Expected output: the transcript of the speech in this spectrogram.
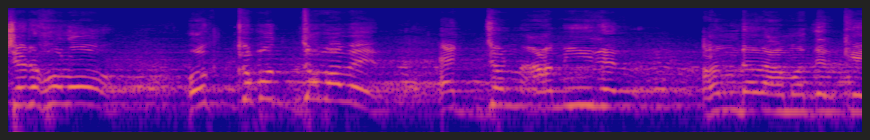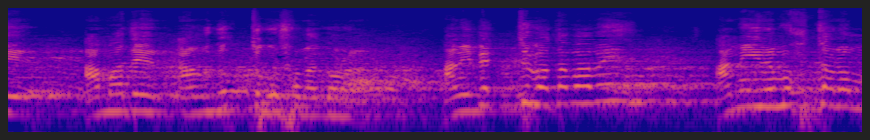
সেটা হলো ঐক্যবদ্ধভাবে একজন আমিরের আন্ডারে আমাদেরকে, আমাদের আনুগত্য ঘোষণা করা। আমি ব্যক্তিগতভাবে আমির মোহতারম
